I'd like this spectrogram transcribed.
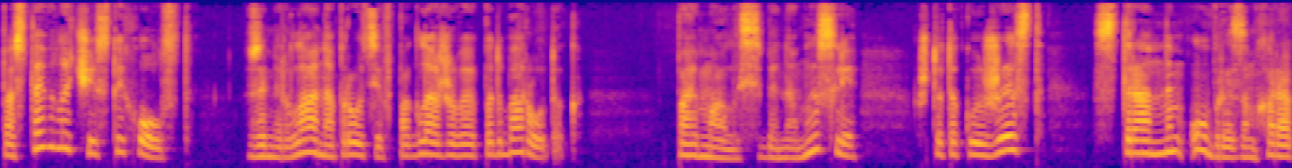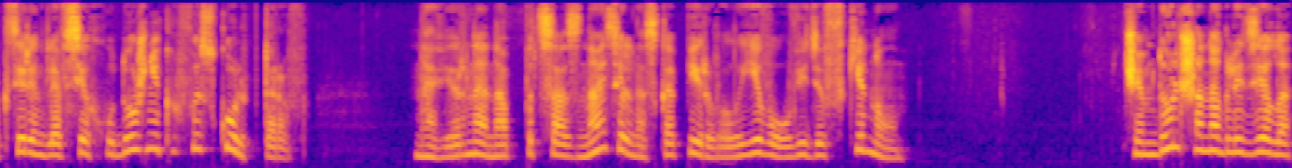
поставила чистый холст. Замерла напротив, поглаживая подбородок. Поймала себя на мысли, что такой жест странным образом характерен для всех художников и скульпторов. Наверное, она подсознательно скопировала его, увидев в кино. Чем дольше она глядела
